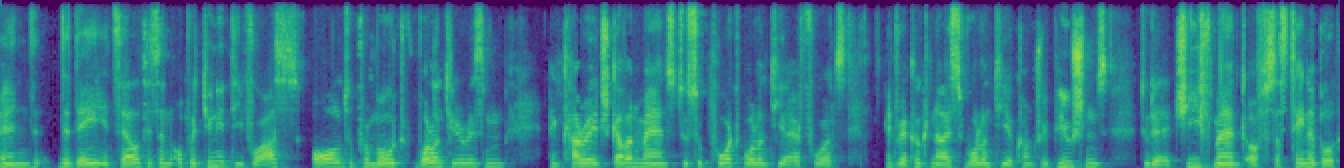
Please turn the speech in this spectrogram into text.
And the day itself is an opportunity for us all to promote volunteerism, encourage governments to support volunteer efforts, and recognize volunteer contributions to the achievement of sustainable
